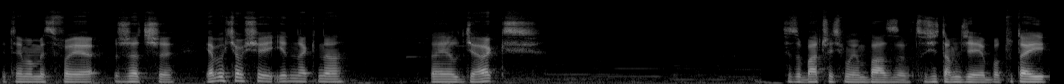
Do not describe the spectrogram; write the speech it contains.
Tutaj mamy swoje rzeczy. Ja bym chciał się jednak na Railjacks. Chcę zobaczyć moją bazę, co się tam dzieje, bo tutaj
